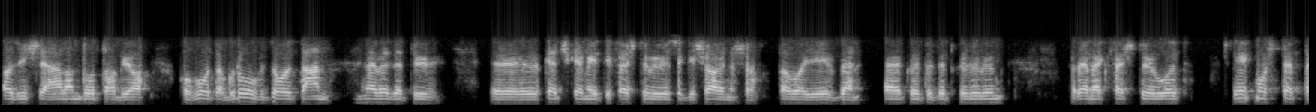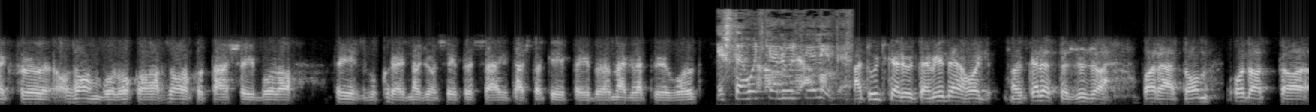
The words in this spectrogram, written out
az is állandó tagja. Akkor volt a Gróf Zoltán nevezetű kecskeméti festőművész, aki sajnos a tavalyi évben elköltözött közülünk, remek festő volt. Épp most tettek föl az angolok az alkotásaiból a Facebookra egy nagyon szép összeállítást a képeiből, meglepő volt. És te hogy kerültél ide? Hát úgy kerültem ide, hogy a keresztes Zsuzsa barátom odatta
